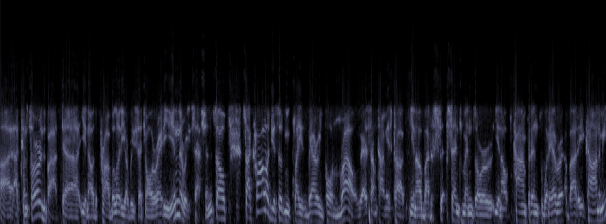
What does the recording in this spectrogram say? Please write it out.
uh, are concerned about, uh, you know, the probability of recession already in the recession. So psychology certainly plays a very important role. Right? Sometimes it's talk, you know, about sentiments or, you know, confidence, whatever, about the economy.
